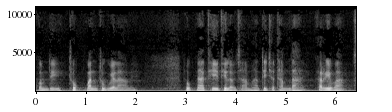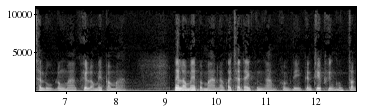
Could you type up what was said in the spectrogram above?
ความดี ทุกวันทุกเวลาเลย ทุกนาทีที่เราสามารถที่จะทำได้ก็เรียกว่าสรุปลงมาคือเราไม่ประมาทเมื่อเราไม่ประมาทเราก็จะได้คุณงามความดี เป็นที่พึ่งของตน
